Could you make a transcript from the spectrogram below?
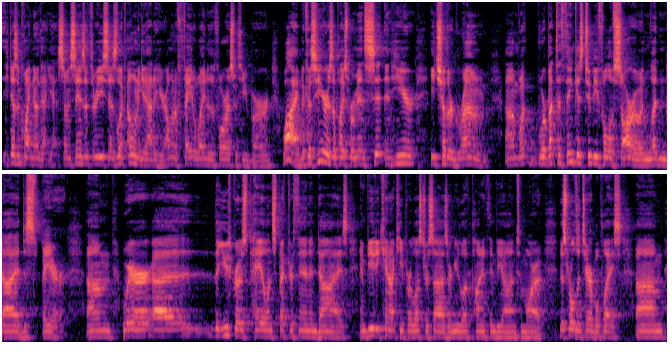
he doesn't quite know that yet. So in stanza three, he says, Look, I want to get out of here. I want to fade away into the forest with you, bird. Why? Because here is a place where men sit and hear each other groan. Um, what we're but to think is to be full of sorrow and leaden eyed despair um, where uh, the youth grows pale and spectre thin and dies, and beauty cannot keep her lustrous eyes, or new love pineth in beyond tomorrow. This world's a terrible place. Um,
